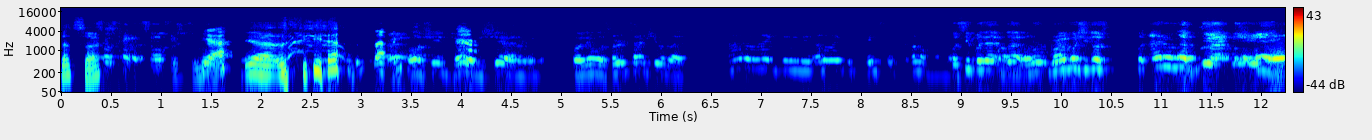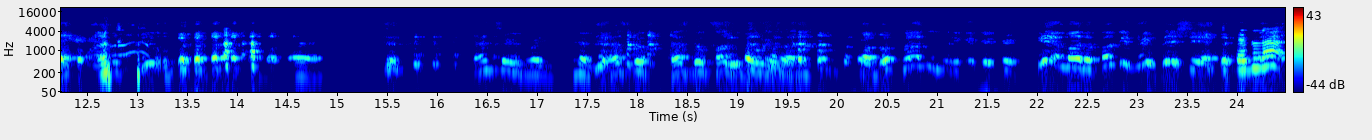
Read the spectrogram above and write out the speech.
That That sucks. sounds kind of selfish to me. Yeah. Yeah, yeah. Oh, she enjoyed the shit out of it. When it was her time, she was like, I don't like doing it. I don't like the taste of cum. Like, But see, but that, "Oh, that well, right when she goes, but I don't love. Answer is right. That's good. That's good Cosby But Story. Bill Cosby's when you get your drink. Yeah, motherfucker, drink this shit. Is that,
